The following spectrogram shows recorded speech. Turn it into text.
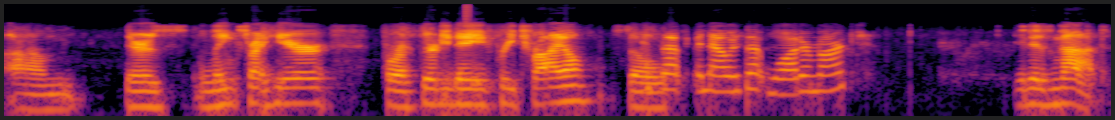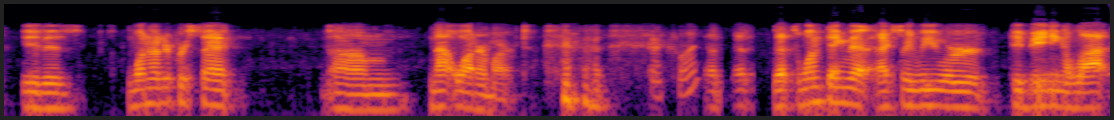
Um, there's links right here for a 30-day free trial. So Is that now is that watermarked? it is not. It is 100% um, not watermarked. Excellent. that, that, that's one thing that actually we were debating a lot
